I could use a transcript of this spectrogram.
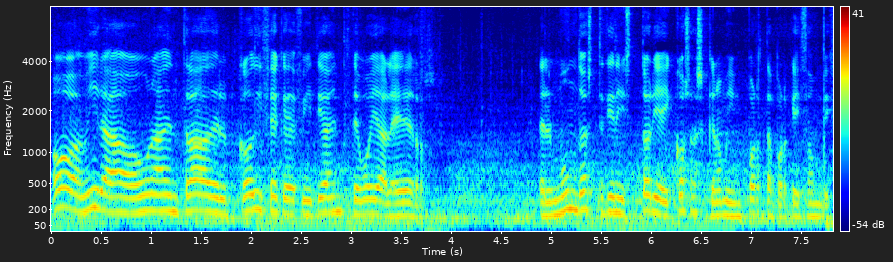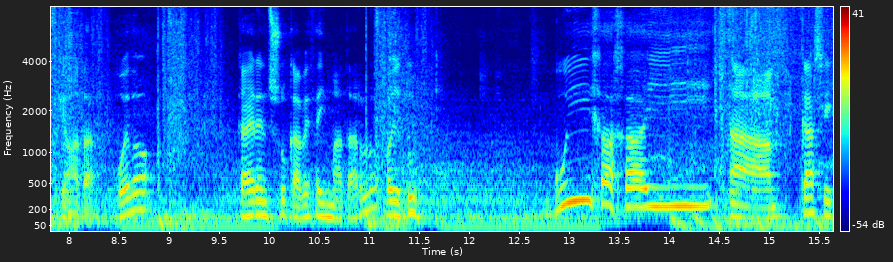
Oh, mira, una entrada del códice que definitivamente voy a leer. El mundo este tiene historia y cosas que no me importa porque hay zombies que matar. ¿Puedo caer en su cabeza y matarlo? Oye, tú. Uy, Ah, casi.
